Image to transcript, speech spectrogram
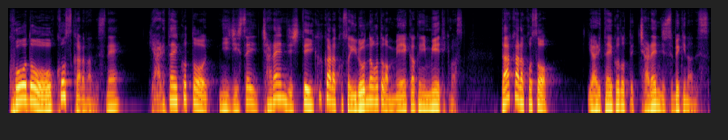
行動を起こすからなんですね。やりたいことに実際にチャレンジしていくからこそいろんなことが明確に見えてきます。だからこそ、やりたいことってチャレンジすべきなんです。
